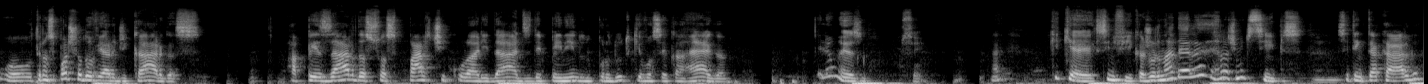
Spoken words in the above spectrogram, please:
o transporte rodoviário de cargas, apesar das suas particularidades, dependendo do produto que você carrega, ele é o mesmo. Sim. Né? O que, que é? que significa? A jornada é relativamente simples. Uhum. Você tem que ter a carga,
